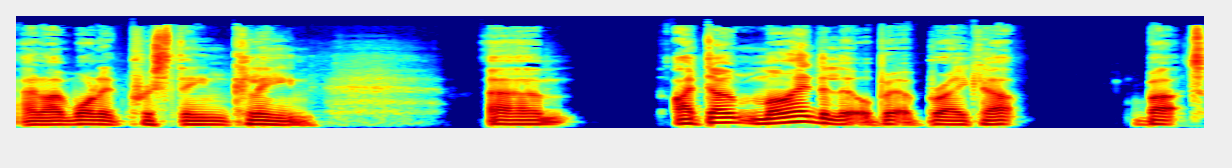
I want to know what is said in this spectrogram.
and I wanted pristine clean. Um, I don't mind a little bit of breakup, but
